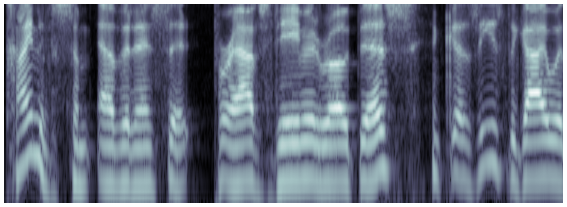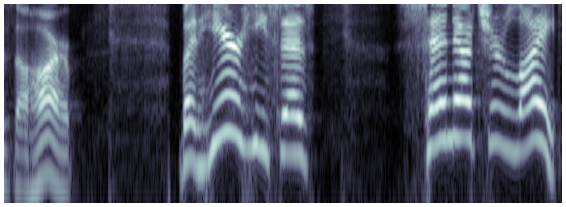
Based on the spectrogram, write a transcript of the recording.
kind of some evidence that perhaps David wrote this because he's the guy with the harp. But here he says, Send out your light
